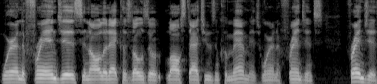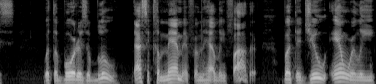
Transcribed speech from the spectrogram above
wearing the fringes and all of that, because those are law, statutes, and commandments. Wearing the fringes, fringes with the borders of blue. That's a commandment from the Heavenly Father. But the Jew inwardly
